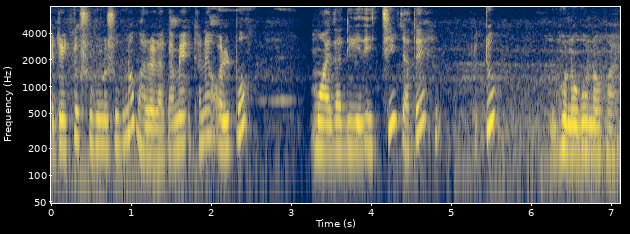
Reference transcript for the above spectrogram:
এটা একটু শুকনো শুকনো, ভালো লাগে। আমি এখানে অল্প ময়দা দিয়ে দিচ্ছি যাতে একটু ঘন ঘন হয়।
